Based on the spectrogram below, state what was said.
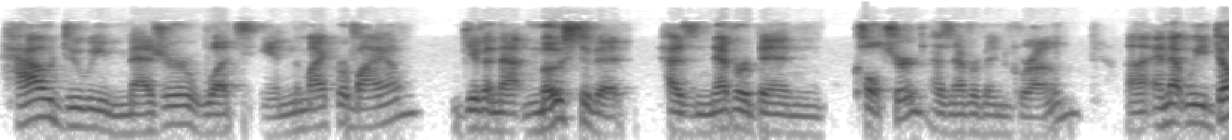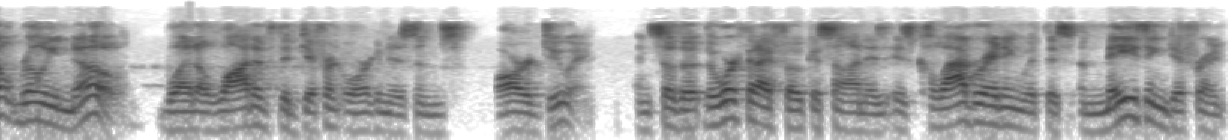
how do we measure what's in the microbiome, given that most of it has never been cultured, has never been grown, uh, and that we don't really know what a lot of the different organisms are doing. And so the, the work that I focus on is, is collaborating with this amazing different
